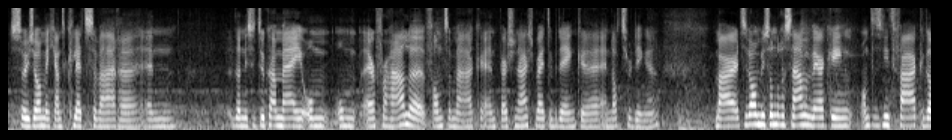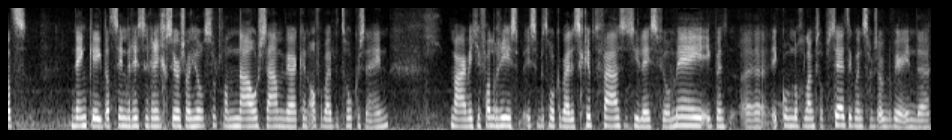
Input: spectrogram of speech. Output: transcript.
sowieso een beetje aan het kletsen waren. En dan is het natuurlijk aan mij om, om er verhalen van te maken en personages bij te bedenken en dat soort dingen. Maar het is wel een bijzondere samenwerking, want het is niet vaak dat denk ik dat scenarist en regisseur zo heel soort van nauw samenwerken en overal bij betrokken zijn. Maar weet je, Valerie is, is betrokken bij de scriptfase, dus die leest veel mee. Ik, ben, eh, ik kom nog langs op set. Ik ben straks ook nog weer in de,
